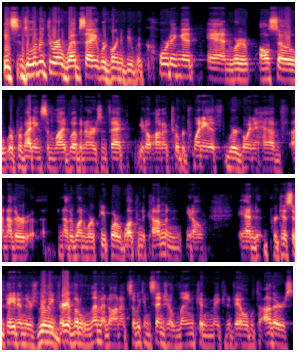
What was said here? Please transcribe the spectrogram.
It's delivered through our website. We're going to be recording it, and we're also we're providing some live webinars. In fact, you know, on October 20th, we're going to have another another one where people are welcome to come and you know and participate. And there's really very little limit on it, so we can send you a link and make it available to others.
